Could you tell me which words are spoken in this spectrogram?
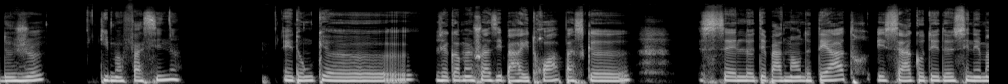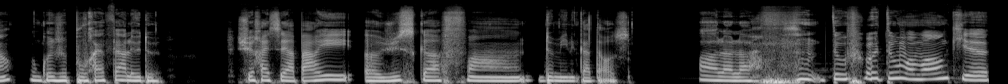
de jeu qui me fascine. Et donc j'ai quand même choisi Paris 3 parce que c'est le département de théâtre et c'est à côté de cinéma. Donc je pourrais faire les deux. Je suis restée à Paris euh, jusqu'à fin 2014. Oh là là, tout, tout moment que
